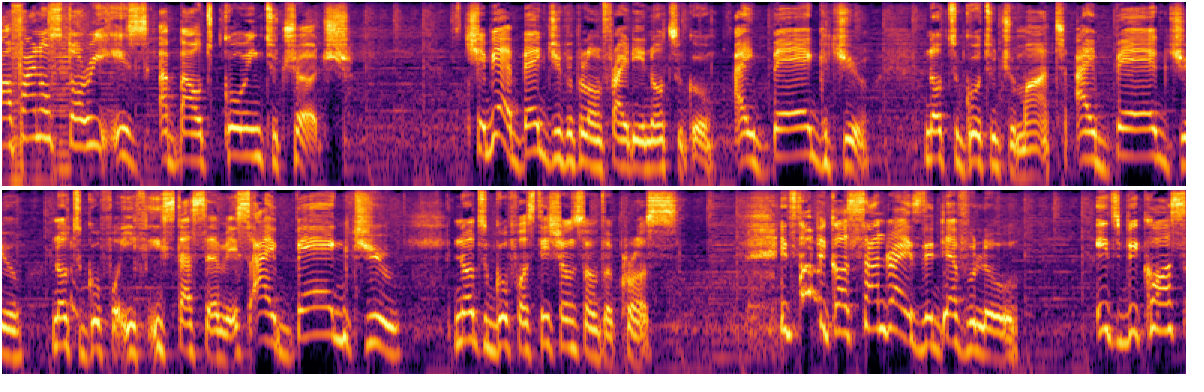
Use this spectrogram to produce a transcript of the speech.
Our final story is about going to church. Shebi, I begged you people on Friday not to go. I begged you not to go to Jumat. I begged you not to go for Easter service. I begged you not to go for Stations of the Cross. It's not because Sandra is the devil, oh. It's because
